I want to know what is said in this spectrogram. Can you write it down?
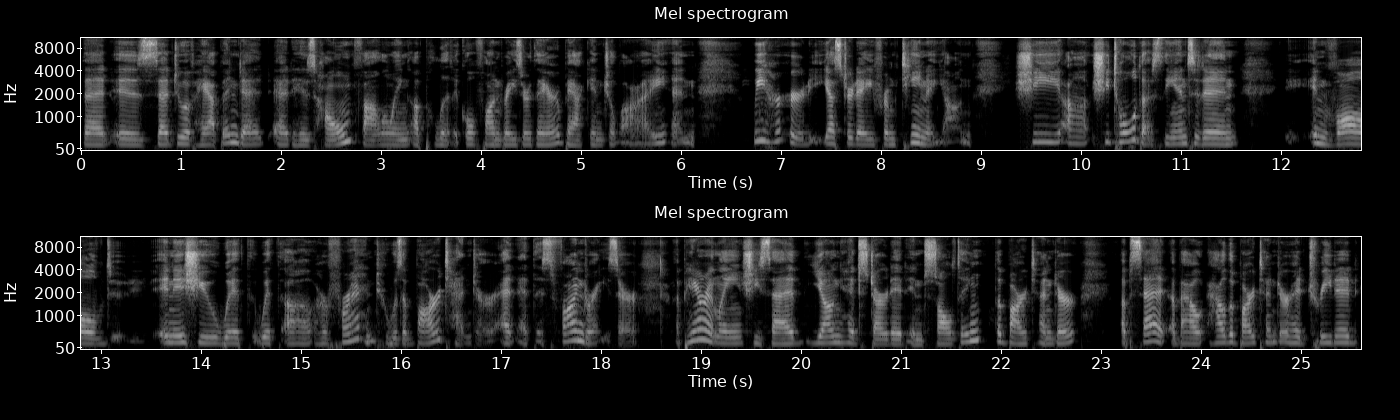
that is said to have happened at, at his home following a political fundraiser there back in July. And we heard yesterday from Tina Young. She uh, she told us the incident involved an issue with with uh, her friend who was a bartender at, at this fundraiser. Apparently, she said Young had started insulting the bartender, upset about how the bartender had treated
